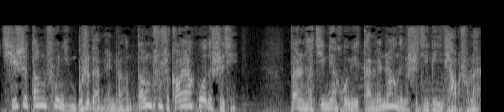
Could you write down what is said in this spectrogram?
其实当初你们不是擀面杖，当初是高压锅的事情，但是他今天会以擀面杖这个事情给你挑出来，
